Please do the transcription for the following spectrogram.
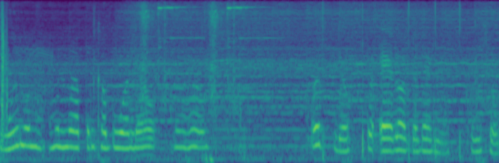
อุ้ยมันมันมาเป็นขบวนแล้วนะครับเอ้ยเดี๋ยวตัวแอร์รอดจะได้ไงคุณผู้ชม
